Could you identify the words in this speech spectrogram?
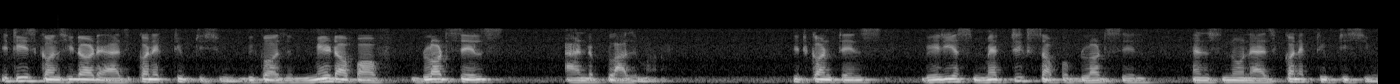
It is considered as connective tissue because made up of blood cells and plasma. It contains various matrix of a blood cell, hence known as connective tissue.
